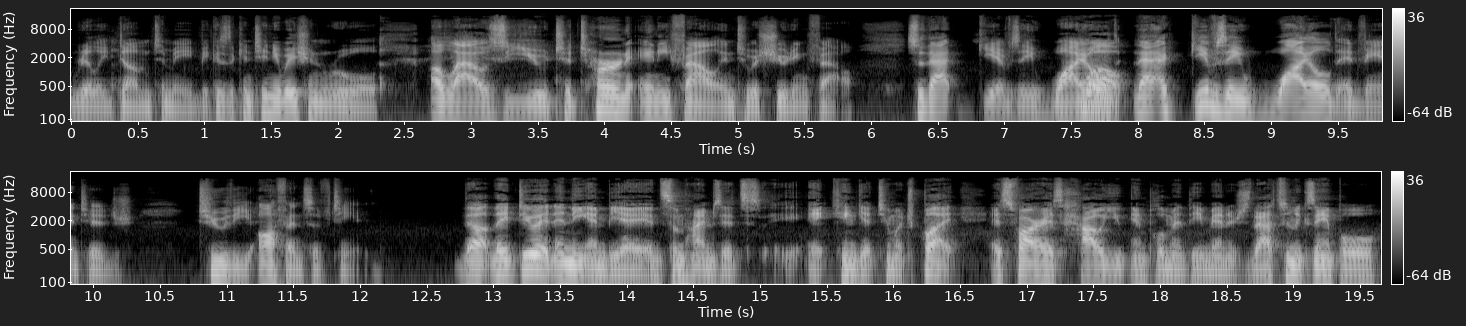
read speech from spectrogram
really dumb to me because the continuation rule allows you to turn any foul into a shooting foul. So that gives a wild Well- that gives a wild advantage to the offensive team. The- they do it in the NBA, and sometimes it's it can get too much. But as far as how you implement the advantage, that's an example.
